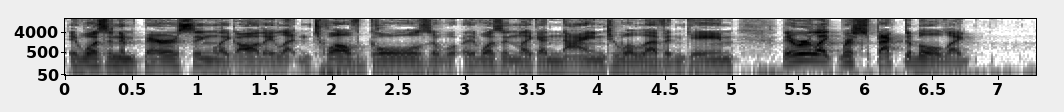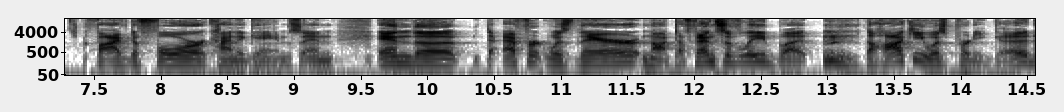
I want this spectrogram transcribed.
It wasn't embarrassing like oh they let in twelve goals. It, w- it wasn't like a nine to eleven game. They were like respectable, like five to four kind of games. And and the the effort was there not defensively but the hockey was pretty good.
